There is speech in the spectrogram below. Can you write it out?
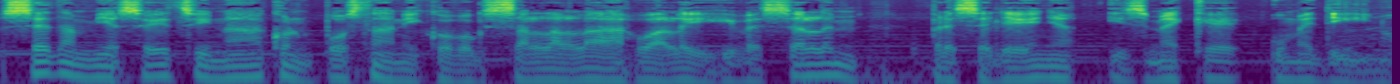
sedam mjeseci nakon poslanikovog sallallahu alejhi ve sellem preseljenja iz Meke u Medinu.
